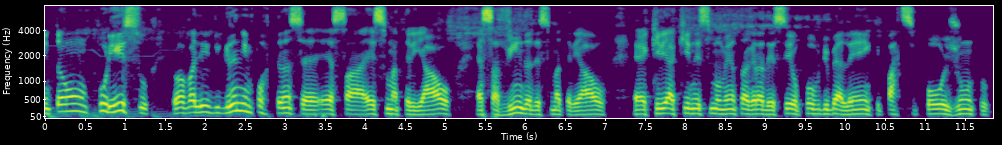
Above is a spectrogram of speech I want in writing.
Então, por isso, eu avalio de grande importância essa, esse material, essa vinda desse material. É, queria aqui nesse momento agradecer o povo de Belém que participou junto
